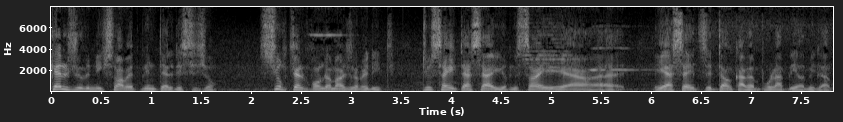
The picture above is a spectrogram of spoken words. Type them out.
Quelle juridiction avait pris une telle décision? Sur quel fondement juridique? Tout ça est assez ahurissant et, euh, et assez excitant quand même pour la BRBW.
